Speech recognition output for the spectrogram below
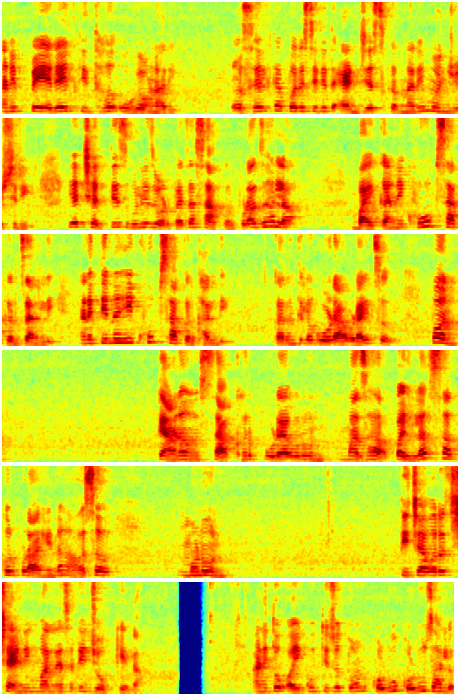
आणि पेरेल तिथं उगवणारी. असेल त्या परिस्थितीत ॲडजस्ट करणारी मंजुश्री. या छत्तीस गुणी जोडप्याचा साखरपुडा झाला. बायकांनी खूप साखर चारली आणि तिनंही खूप साखर खाल्ली. कारण तिला गोड आवडायचं. पण त्यानं साखरपुड्यावरून माझा पहिलाच साखरपुडा आहे ना असं म्हणून तिच्यावरच शायनिंग मारण्यासाठी जोक केला. आणि तो ऐकून तिचं तोंड कडू कडू झालं.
